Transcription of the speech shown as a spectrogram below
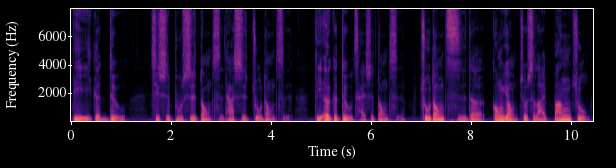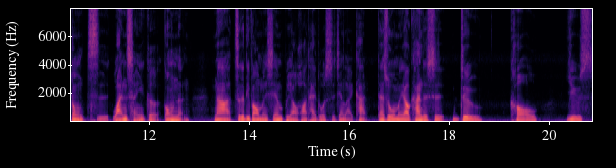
第一个 do 其实不是动词，它是助动词。第二个 do 才是动词。助动词的功用就是来帮助动词完成一个功能。那这个地方我们先不要花太多时间来看。但是我们要看的是 do、call、use、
